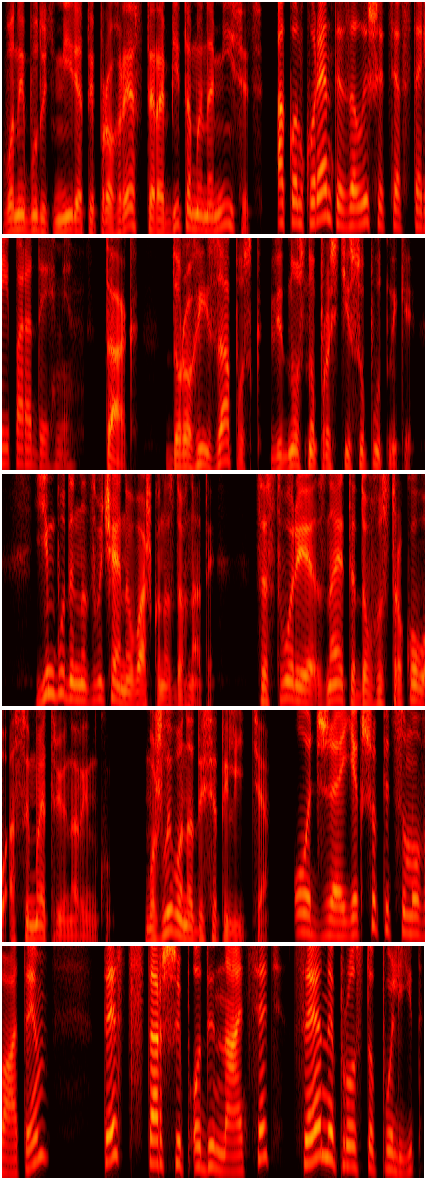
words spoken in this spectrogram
Вони будуть міряти прогрес терабітами на місяць. А конкуренти залишаться в старій парадигмі. Так, дорогий запуск відносно прості супутники. Їм буде надзвичайно важко наздогнати. Це створює, знаєте, довгострокову асиметрію на ринку. Можливо, на десятиліття. Отже, якщо підсумувати, тест Starship 11 – це не просто політ,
